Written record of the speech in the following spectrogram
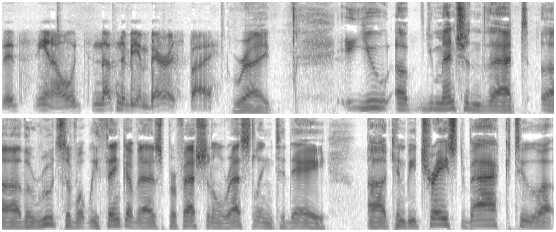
it's you know it's nothing to be embarrassed by. Right. You uh, you mentioned that uh, the roots of what we think of as professional wrestling today uh, can be traced back to a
